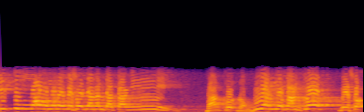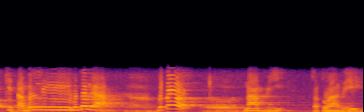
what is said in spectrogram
Itu mau mulai besok jangan datangi. Bangkrut dong. Biar dia bangkrut, besok kita beli. Betul nggak? Betul. Nabi satu hari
